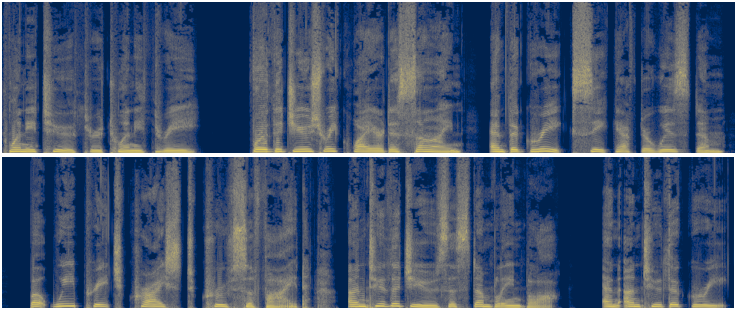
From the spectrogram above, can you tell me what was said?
22 through 23. For the Jews required a sign, and the Greeks seek after wisdom. But we preach Christ crucified, unto the Jews a stumbling block, and unto the Greeks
